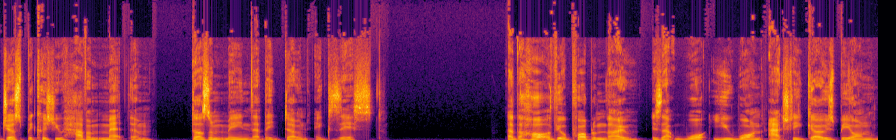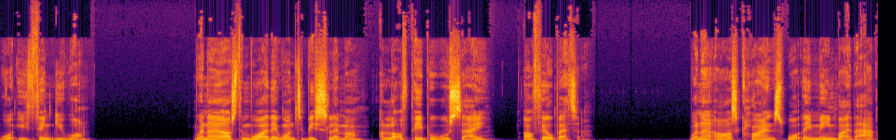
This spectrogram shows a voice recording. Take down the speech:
Just because you haven't met them doesn't mean that they don't exist. At the heart of your problem, though, is that what you want actually goes beyond what you think you want. When I ask them why they want to be slimmer, a lot of people will say, I'll feel better. When I ask clients what they mean by that,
